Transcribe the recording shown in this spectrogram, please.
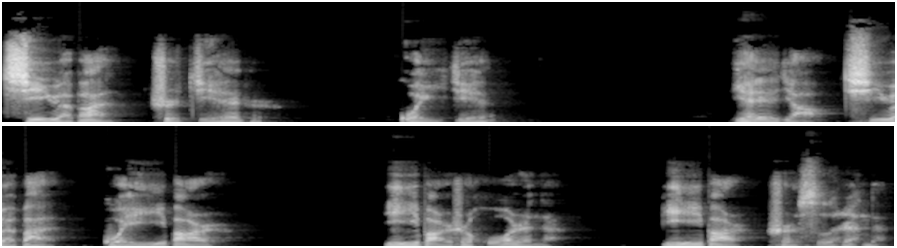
七月半是节日，鬼节。爷爷讲，七月半鬼一半儿，一半是活人的，一半是死人的。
